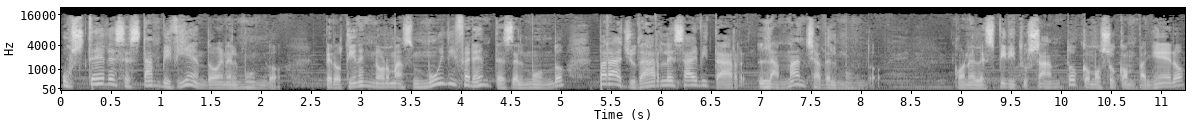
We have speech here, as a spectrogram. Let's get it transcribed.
ustedes están viviendo en el mundo, pero tienen normas muy diferentes del mundo para ayudarles a evitar la mancha del mundo con el Espíritu Santo como su compañero,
